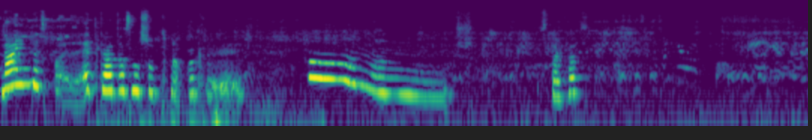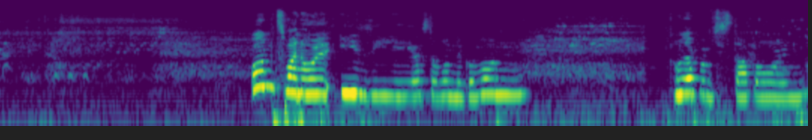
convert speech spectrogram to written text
Nein, das Edgar hat das noch so knapp gekriegt. Und Spike hat's. 2-0, easy. Erste Runde gewonnen. 150 Star Points.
